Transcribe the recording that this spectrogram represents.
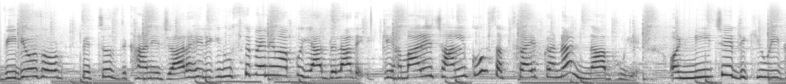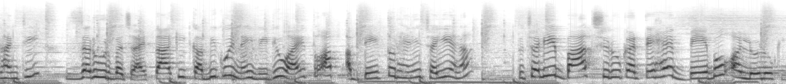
वीडियोस और पिक्चर्स दिखाने जा रहे हैं लेकिन उससे पहले मैं आपको याद दिला दें कि हमारे चैनल को सब्सक्राइब करना ना भूलें और नीचे दिखी हुई घंटी ज़रूर बजाएँ, ताकि कभी कोई नई वीडियो आए तो आप अपडेट तो रहने चाहिए ना? तो चलिए बात शुरू करते हैं बेबो और लोलो की।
